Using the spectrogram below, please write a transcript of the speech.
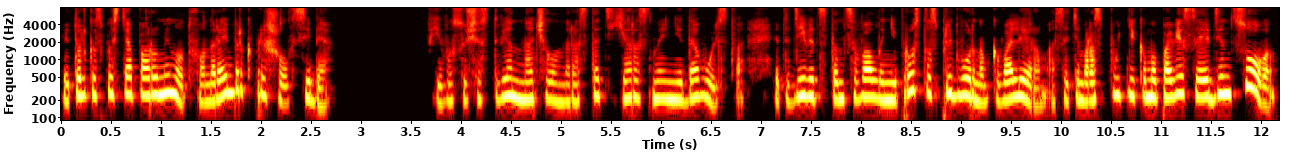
и только спустя пару минут фон Рейнберг пришел в себя. В его существе начало нарастать яростное недовольство. Эта девица танцевала не просто с придворным кавалером, а с этим распутником и повесой Одинцовым,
